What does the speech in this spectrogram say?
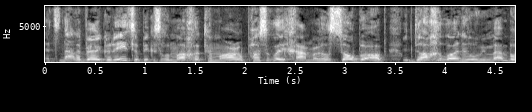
It's not a very good answer because Lamacha tomorrow, Pasuk Chamer, he'll sober up, and he'll remember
